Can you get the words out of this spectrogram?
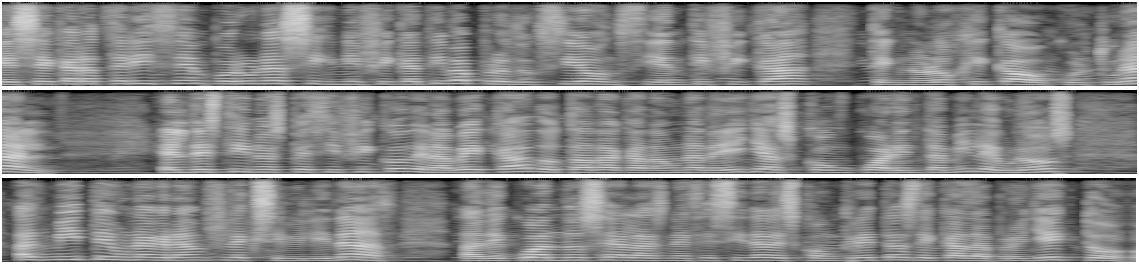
que se caractericen por una significativa producción científica, tecnológica o cultural. El destino específico de la beca, dotada cada una de ellas con 40.000 euros, admite una gran flexibilidad, adecuándose a las necesidades concretas de cada proyecto,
